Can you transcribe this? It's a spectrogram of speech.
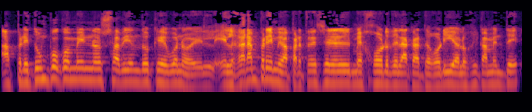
apretó un poco menos sabiendo que, bueno, el, gran premio, aparte de ser el mejor de la categoría, lógicamente,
